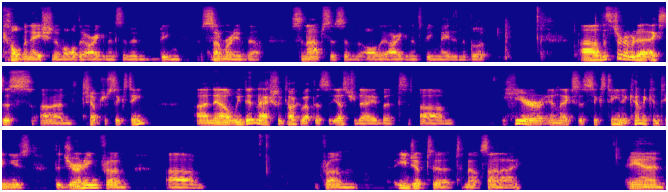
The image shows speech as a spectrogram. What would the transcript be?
culmination of all the arguments that have been being summary of the synopsis of all the arguments being made in the book. Uh, let's turn over to Exodus uh, chapter 16. Uh, now, we didn't actually talk about this yesterday, but um, here in Exodus 16, it kind of continues the journey from um, from Egypt to, to Mount Sinai. And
